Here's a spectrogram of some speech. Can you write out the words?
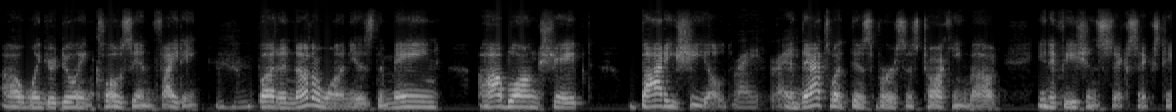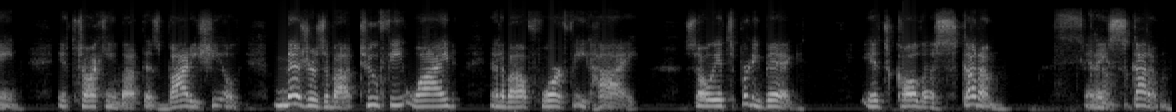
uh, when you're doing close in fighting. Mm-hmm. But another one is the main oblong shaped body shield. Right, right. And that's what this verse is talking about in Ephesians 6 16. It's talking about this body shield, measures about two feet wide and about four feet high. So it's pretty big. It's called a scutum. scudum. And a scutum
